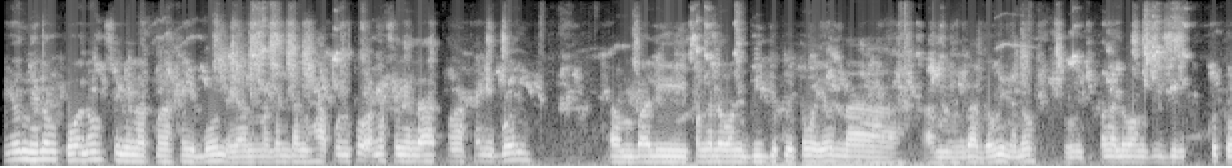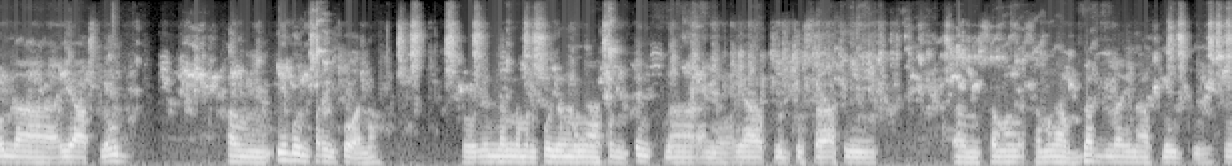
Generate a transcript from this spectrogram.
Ayun, hello po ano, sa inyo lahat mga kaibon. Ayan, magandang hapon po ano, sa inyo lahat mga kaibon. Um, bali, pangalawang video ko ito ngayon na um, gagawin. Ano? So, pangalawang video ko to na i-upload. Um, ibon pa rin po. Ano? So, yun lang naman po yung mga content na ano, i-upload ko sa aking um, sa mga sa mga vlog na ina-upload ko. So,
